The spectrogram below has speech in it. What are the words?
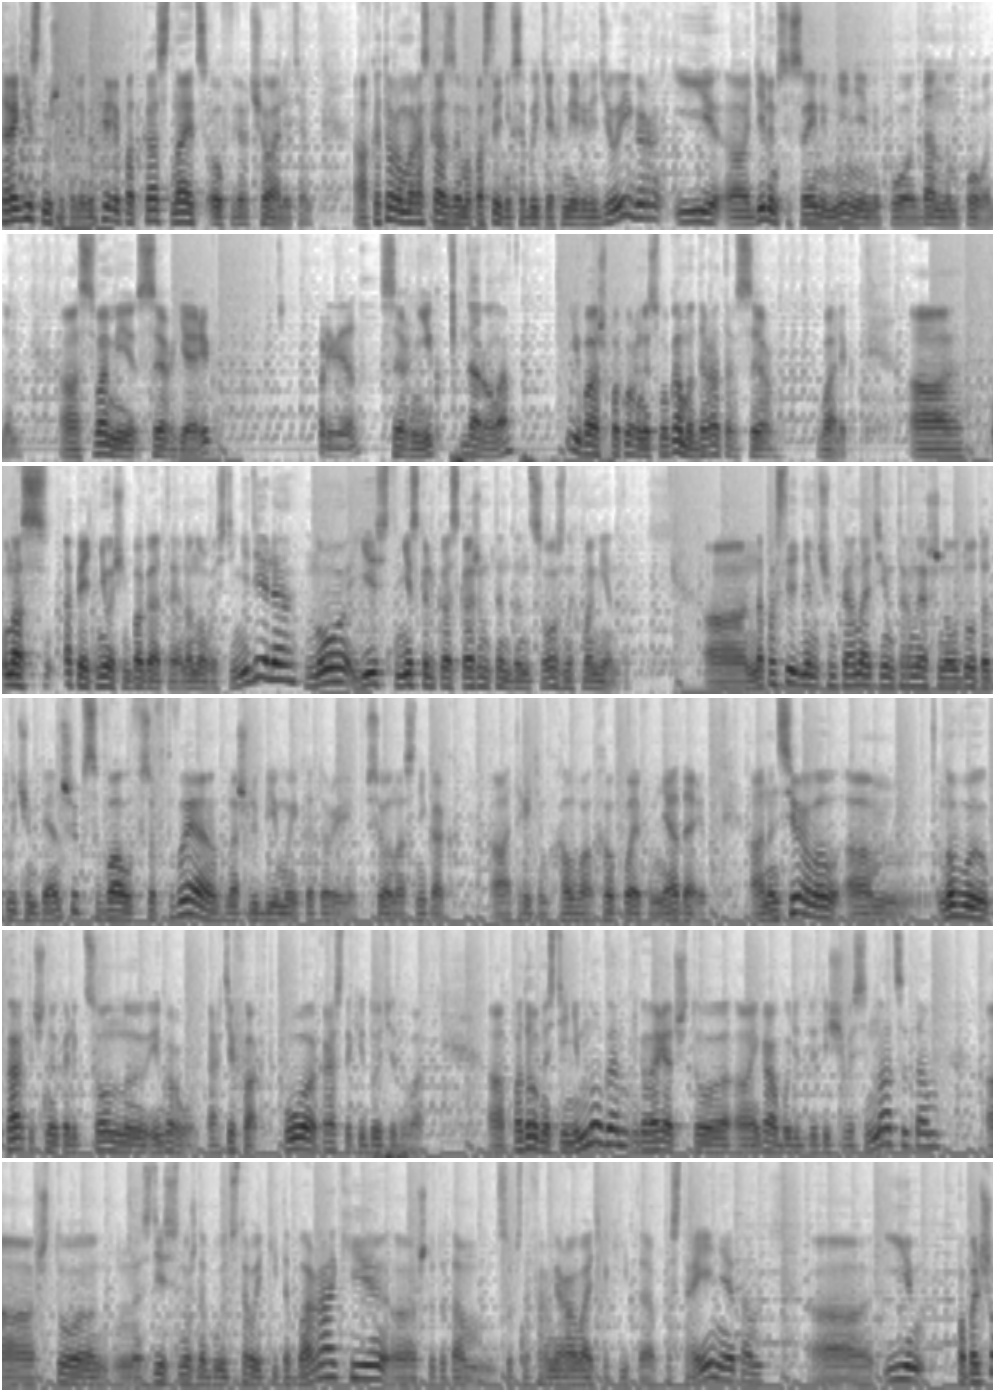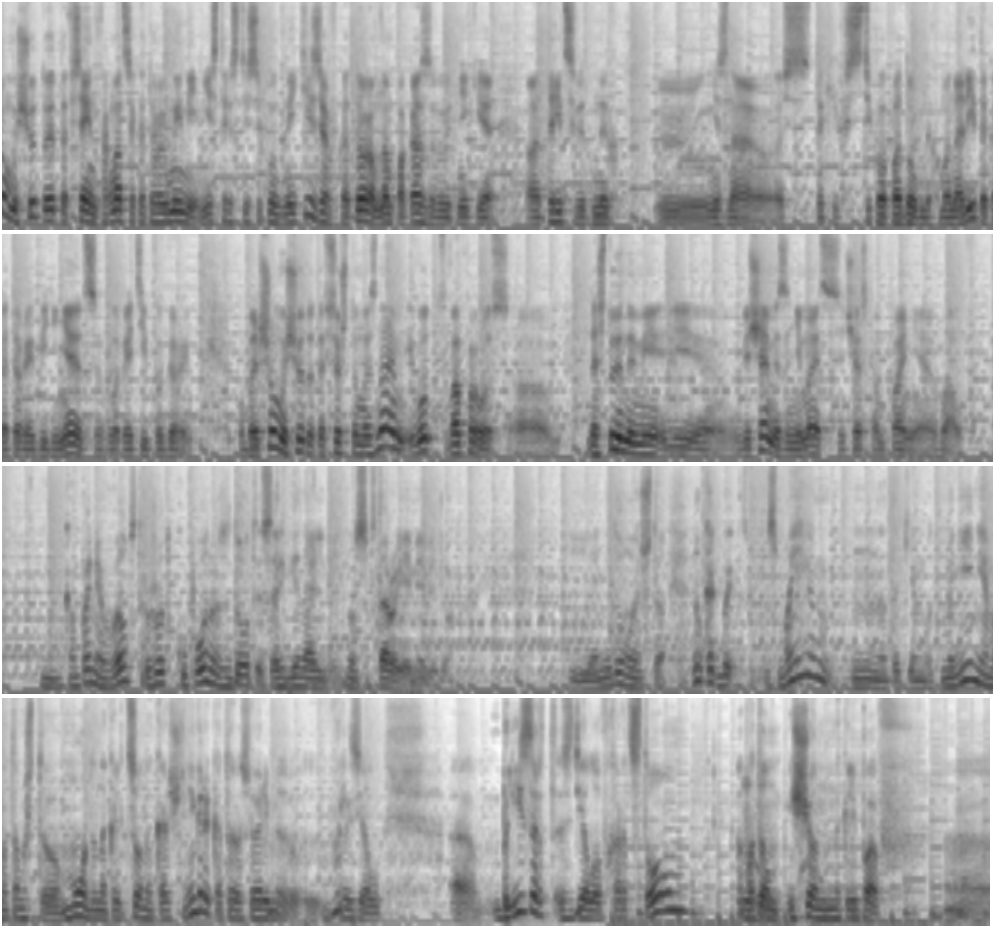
Дорогие слушатели, в эфире подкаст Nights of Virtuality, а, в котором мы рассказываем о последних событиях в мире видеоигр и а, делимся своими мнениями по данным поводам. А, с вами сэр Ярик. Привет. Сэр Ник. Здорово. И ваш покорный слуга, модератор сэр Валик. А, у нас опять не очень богатая на новости неделя, но есть несколько, скажем, тенденциозных моментов. А, на последнем чемпионате International Dota 2 Championships Valve Software, наш любимый, который все нас никак а, третьим Half-Life не одарит, анонсировал а, новую карточную коллекционную игру, артефакт, по как раз таки Dota 2. А, подробностей немного. Говорят, что а, игра будет в 2018 а, что здесь нужно будет строить какие-то бараки, что-то там, собственно, формировать какие-то построения там. И по большому счету это вся информация, которую мы имеем. Есть 30-секундный тизер, в котором нам показывают некие три цветных не знаю, таких стеклоподобных монолита, которые объединяются в логотип игры. По большому счету это все, что мы знаем. И вот вопрос, а, достойными ли вещами занимается сейчас компания Valve? Компания Valve стружет купоны с доты с оригинальной, ну, со второй я имею в виду. И я не думаю, что... Ну, как бы, с моим таким вот мнением о том, что мода на коллекционные карточные игры, которые в свое время выразил Э, Blizzard, сделав Hearthstone, а угу. потом еще наклепав э,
